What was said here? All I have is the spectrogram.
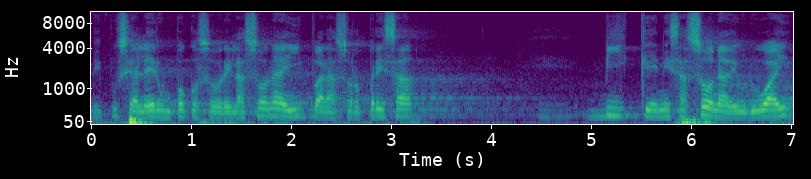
me puse a leer un poco sobre la zona y para sorpresa vi que en esa zona de Uruguay,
